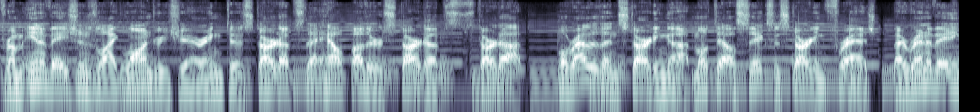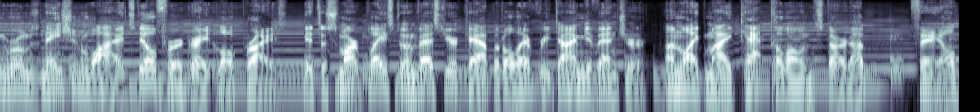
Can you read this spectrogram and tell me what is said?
From innovations like laundry sharing to startups that help other startups start up. Well, rather than starting up, Motel 6 is starting fresh by renovating rooms nationwide, still for a great low price. It's a smart place to invest your capital every time you venture. Unlike my cat cologne startup, Fail.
